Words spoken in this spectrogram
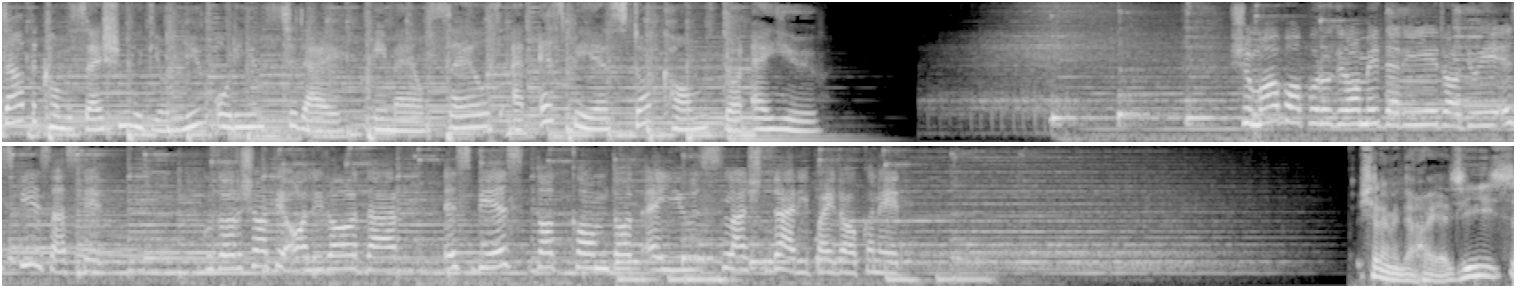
Start the conversation with your new audience today. Email sales at sbs.com.au. شما با پروگرام دری رادیوی SBS هستید گزارشات عالی را در sbs.com.au دری پیدا کنید شنونده های عزیز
